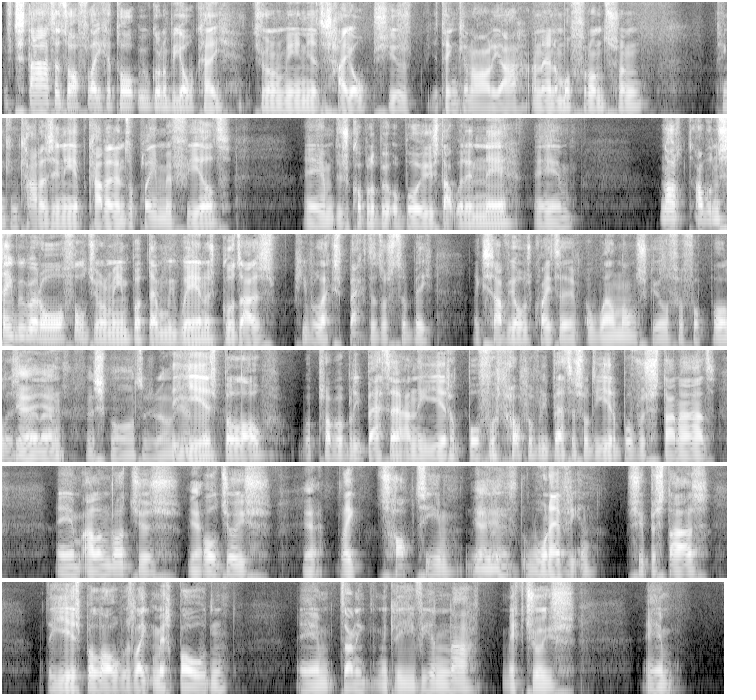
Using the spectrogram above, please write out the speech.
it started off like I thought we were going to be okay. Do you know what I mean? You're just high hopes. You're, you're thinking, oh, yeah. And then I'm up front and thinking Carra's in here. Cara ends up playing midfield. Um, there's a couple of little boys that were in there. Um, not, I wouldn't say we were awful, do you know what I mean? But then we weren't as good as people expected us to be. Like Savio's quite a, a well-known school for football, isn't Yeah, it? yeah. And For sport as well. the yeah. years below were probably better, and the year above were probably better. So the year above was Stannard, um, Alan Rogers, Yeah. Paul Joyce, yeah. like top team, really yeah. won everything, superstars. The years below was like Mick Bowden, um, Danny McGreevy, and Mick Joyce, um,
